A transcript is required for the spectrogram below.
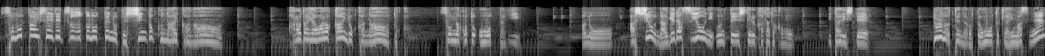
その体勢でずーっと乗ってんのってしんどくないかな体柔らかいのかなとか、そんなこと思ったり、あのー足を投げ出すように運転してる方とかもいたりして、どうなってんだろうって思う時ありますね。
